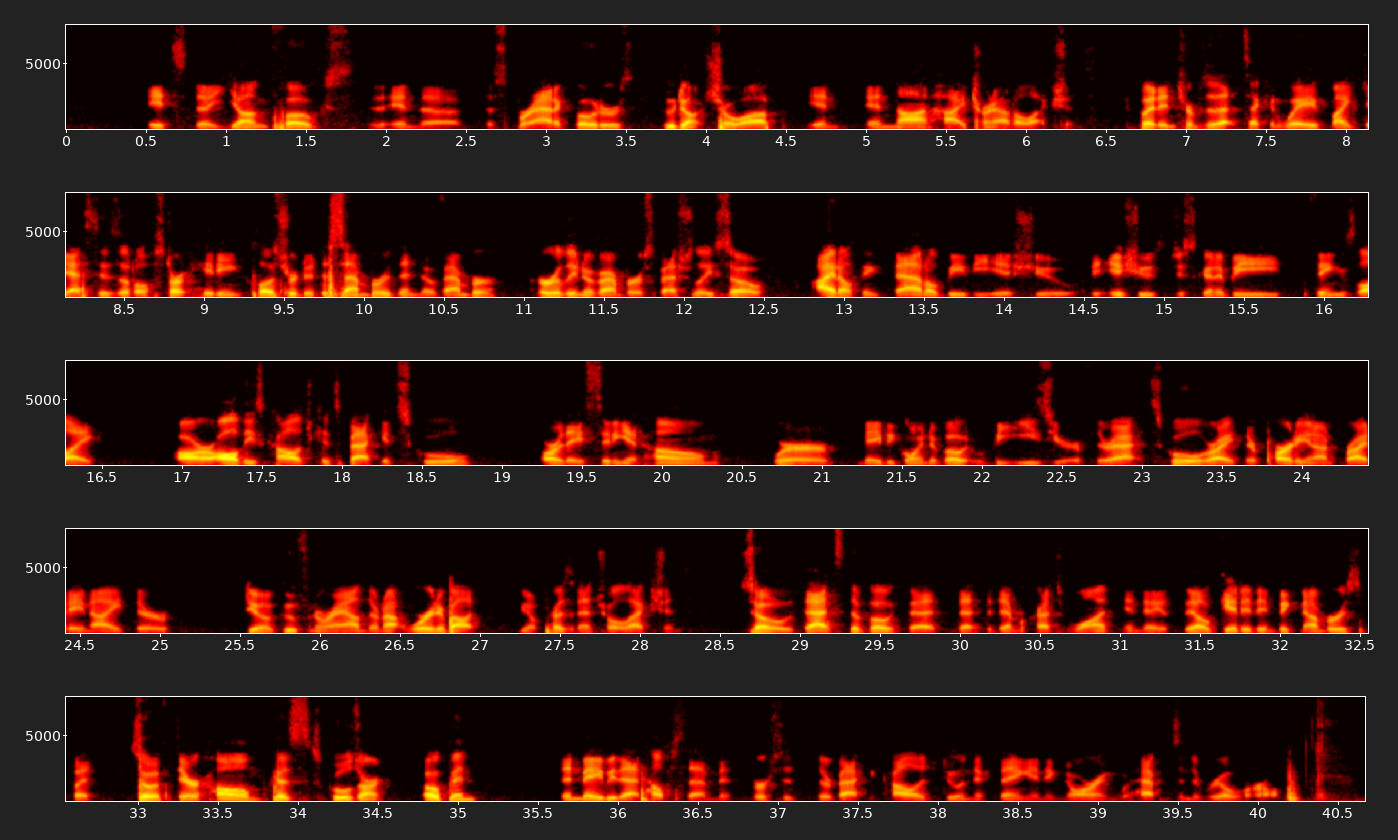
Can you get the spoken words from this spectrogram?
It's the young folks in the, the sporadic voters who don't show up in, in non high turnout elections. But in terms of that second wave, my guess is it'll start hitting closer to December than November, early November especially. So I don't think that'll be the issue. The issue is just going to be things like are all these college kids back at school or are they sitting at home where maybe going to vote would be easier if they're at school right they're partying on friday night they're you know goofing around they're not worried about you know presidential elections so that's the vote that that the democrats want and they, they'll get it in big numbers but so if they're home because schools aren't open then maybe that helps them versus they're back at college doing their thing and ignoring what happens in the real world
